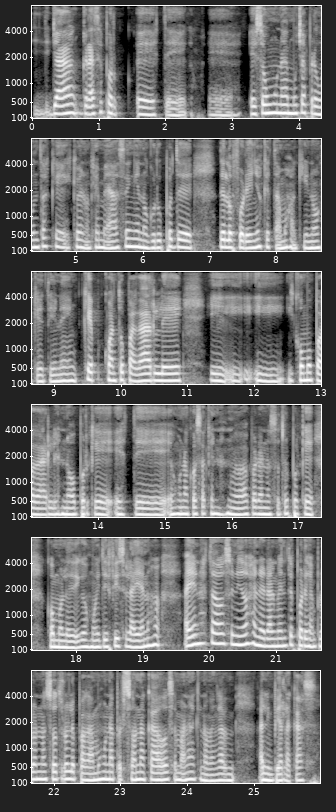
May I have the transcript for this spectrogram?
ya gracias por este eh, eso es una de muchas preguntas que, que, me hacen en los grupos de, de, los foreños que estamos aquí, ¿no? Que tienen que, cuánto pagarle y, y, cómo pagarles, ¿no? Porque este es una cosa que es nueva para nosotros porque, como le digo, es muy difícil. Allá, en, allá en Estados Unidos generalmente, por ejemplo, nosotros le pagamos a una persona cada dos semanas que nos venga a limpiar la casa.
